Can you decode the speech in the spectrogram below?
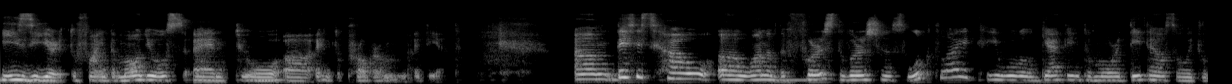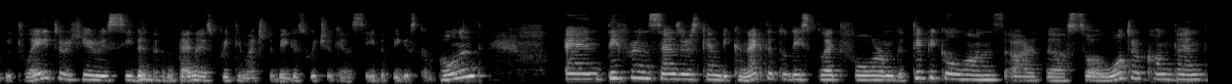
easier to find the modules and to, mm. uh, and to program at the end. Um, this is how uh, one of the first versions looked like. You will get into more details a little bit later. Here you see that the antenna is pretty much the biggest, which you can see the biggest component. And different sensors can be connected to this platform. The typical ones are the soil water content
